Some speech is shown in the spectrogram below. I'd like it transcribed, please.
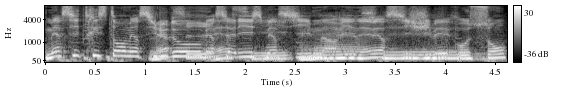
Merci Tristan, merci, Merci. Ludo, merci, Alice, merci Marvin et merci JB au son.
